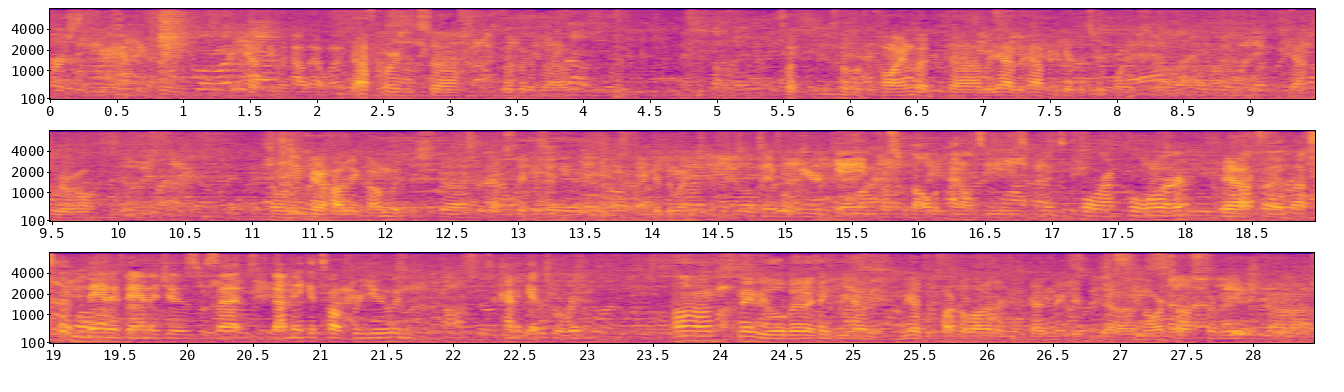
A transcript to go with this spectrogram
first of the year, you'd be pretty, pretty happy with how that went. Yeah, of course, it's uh, a little bit of a flip, flip of a coin, but uh, but yeah, we're happy to get the two points. So, um, yeah, we're all don't really care how they come, but just uh, yeah, stick with it and, you know, and get the win. A bit of a weird game, just with all the penalties. It's four on four. Yeah, lots of, lots of man advantages. Was that did that make it tough for you and to kind of get to a rhythm? Um, maybe a little bit. I think we had we had to talk a lot. I think that made it uh, more tough for me. Uh,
